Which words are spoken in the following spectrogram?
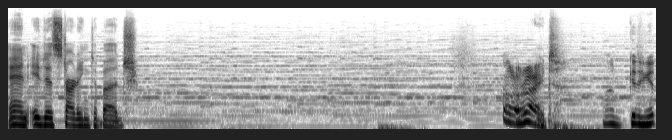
and it is starting to budge. All right. I'm getting it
